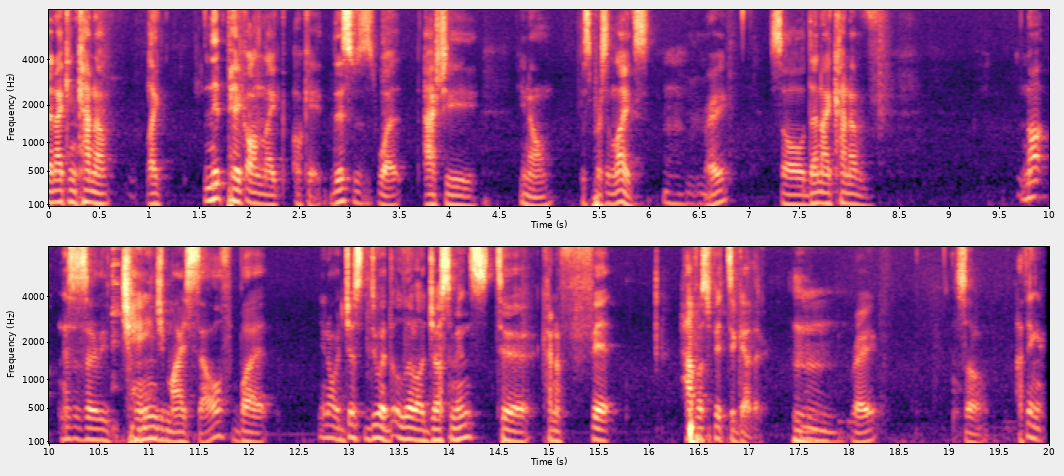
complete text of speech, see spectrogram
Then I can kind of like nitpick on like, okay, this is what actually, you know, this person likes, mm-hmm. right? So then I kind of not necessarily change myself, but you know, just do a little adjustments to kind of fit, have us fit together, hmm. right? So I think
